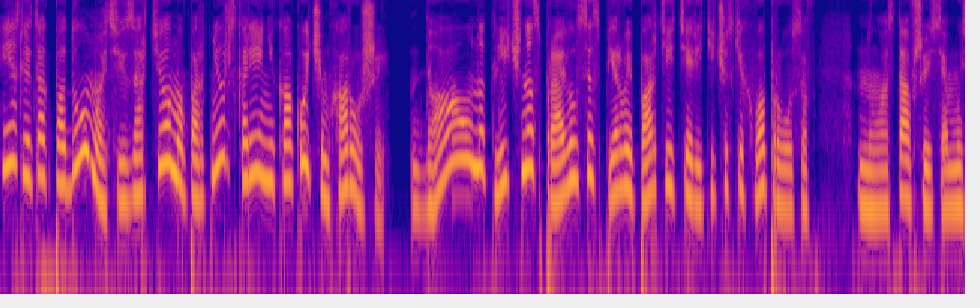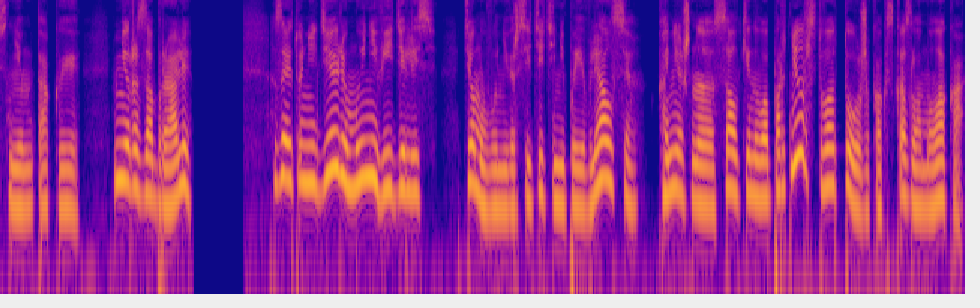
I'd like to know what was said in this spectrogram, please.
«Если так подумать, из Артема партнер скорее никакой, чем хороший. Да, он отлично справился с первой партией теоретических вопросов, но оставшиеся мы с ним так и не разобрали. За эту неделю мы не виделись, Тёма в университете не появлялся. Конечно, Салкиного партнерства тоже, как с козла молока,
